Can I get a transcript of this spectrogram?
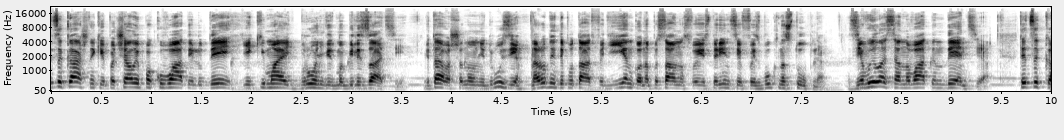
ТЦКшники почали пакувати людей, які мають бронь від мобілізації. Вітаю вас, шановні друзі. Народний депутат Федієнко написав на своїй сторінці в Фейсбук наступне: з'явилася нова тенденція. ТЦК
